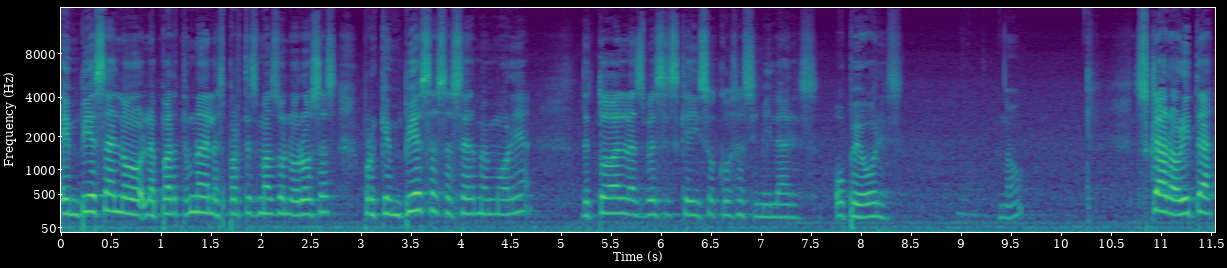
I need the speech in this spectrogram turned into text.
empieza la parte, una de las partes más dolorosas porque empiezas a hacer memoria de todas las veces que hizo cosas similares o peores, ¿no? Entonces, claro, ahorita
